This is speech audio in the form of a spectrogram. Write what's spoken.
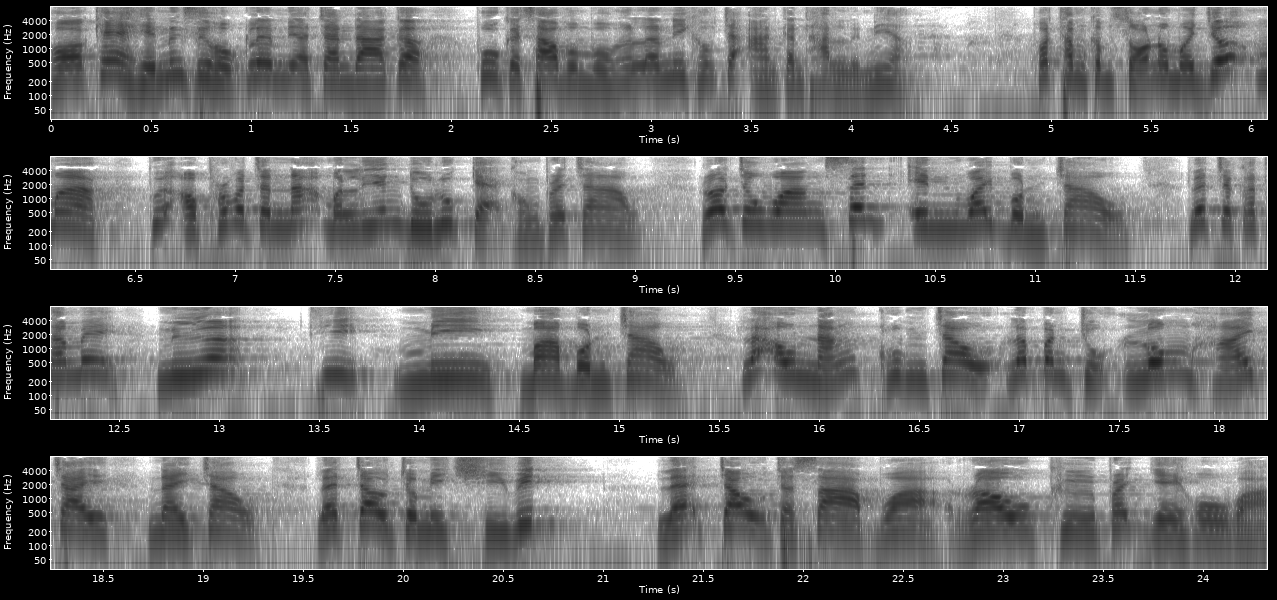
พอแค่เห็นหนังสือหกเล่มเนี่ยอาจารย์ดาก็พูดกับชาวผมบอกแล้วนี่เขาจะอ่านกันทันหรือเนี่ย ราะทำคำสอนออกมาเยอะมาก เพื่อเอาพระวจนะมาเลี้ยงดูลูกแกะของพระเจ้า เราจะวางเส้นเอ็นไว้บนเจ้า และจะกระทำให้เนื้อที่มีมาบนเจ้า และเอาหนังคลุมเจ้า และบรรจุลมหายใจในเจ้า และเจ้าจะมีชีวิต และเจ้าจะทราบว่าเราคือพระเยโฮวา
